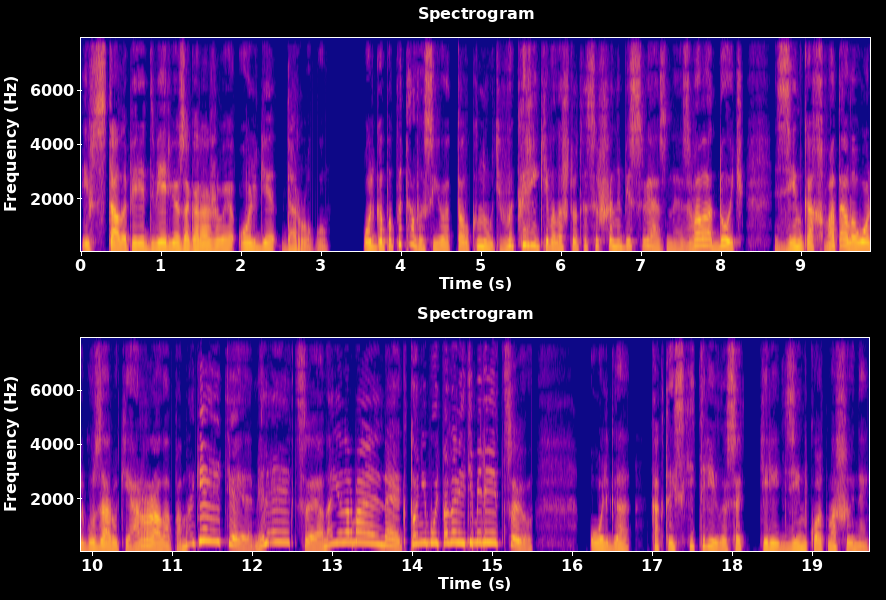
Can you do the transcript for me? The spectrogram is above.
и встала перед дверью, загораживая Ольге дорогу. Ольга попыталась ее оттолкнуть, выкрикивала что-то совершенно бессвязное, звала дочь. Зинка хватала Ольгу за руки, орала «Помогите! Милиция! Она ненормальная! Кто-нибудь позовите милицию!» Ольга как-то исхитрилась оттереть Зинку от машины.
